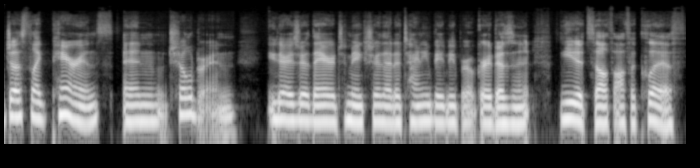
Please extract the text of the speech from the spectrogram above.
just like parents and children, you guys are there to make sure that a tiny baby broker doesn't yeet itself off a cliff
